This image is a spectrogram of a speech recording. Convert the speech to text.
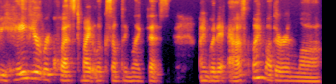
behavior request might look something like this I'm going to ask my mother in law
